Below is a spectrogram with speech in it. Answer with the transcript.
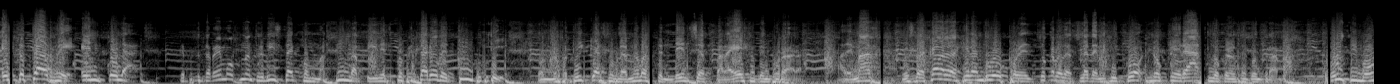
Esta tarde en Collage te presentaremos una entrevista con Martín Martínez, propietario de Team Boutique, donde nos platica sobre las nuevas tendencias para esta temporada. Además, nuestra cámara viajera anduvo por el Zócalo de la Ciudad de México, no creerás lo que nos encontramos. Por último,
